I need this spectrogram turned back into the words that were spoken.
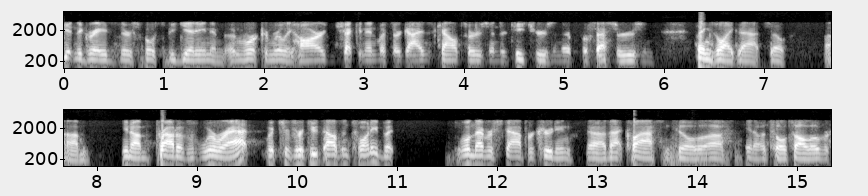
getting the grades they're supposed to be getting and, and working really hard, checking in with their guidance counselors and their teachers and their professors and things like that. So, um, you know, I'm proud of where we're at, which for 2020, but we'll never stop recruiting uh, that class until, uh, you know, until it's all over.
